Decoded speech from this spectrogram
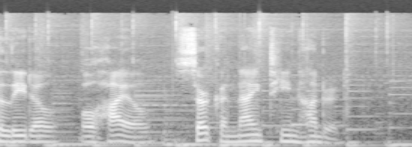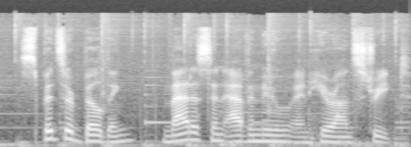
Toledo, Ohio, circa 1900. Spitzer Building, Madison Avenue and Huron Street.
